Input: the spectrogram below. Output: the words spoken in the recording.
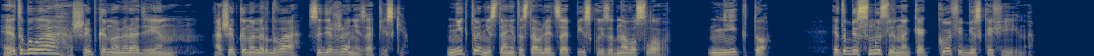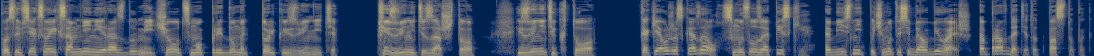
Это была ошибка номер один. Ошибка номер два — содержание записки. Никто не станет оставлять записку из одного слова. Никто. Это бессмысленно, как кофе без кофеина. После всех своих сомнений и раздумий Чоут смог придумать только «извините». Извините за что? Извините кто? Как я уже сказал, смысл записки — объяснить, почему ты себя убиваешь, оправдать этот поступок,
